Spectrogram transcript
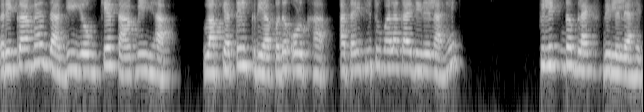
रिकाम्या जागी योग्य नाम लिहा. वाक्यातील क्रियापद ओळखा. आता इथे तुम्हाला काय दिलेलं आहे? फिलिंग द ब्लँक्स दिलेले आहेत.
